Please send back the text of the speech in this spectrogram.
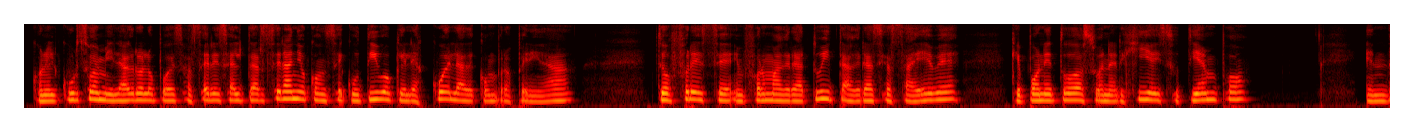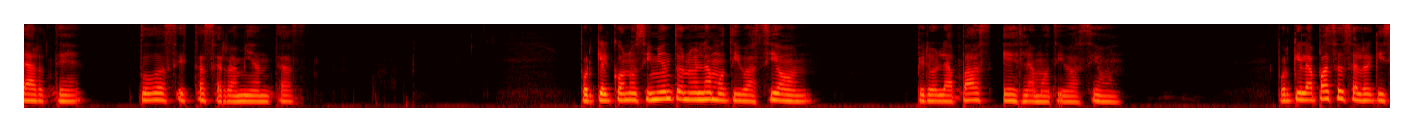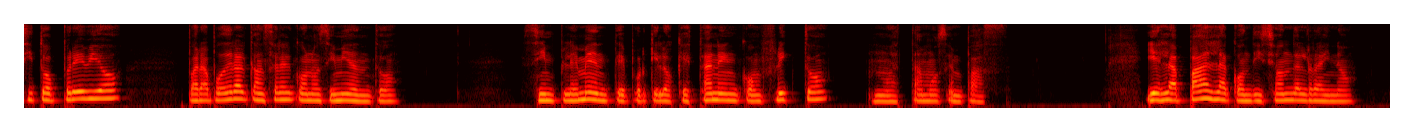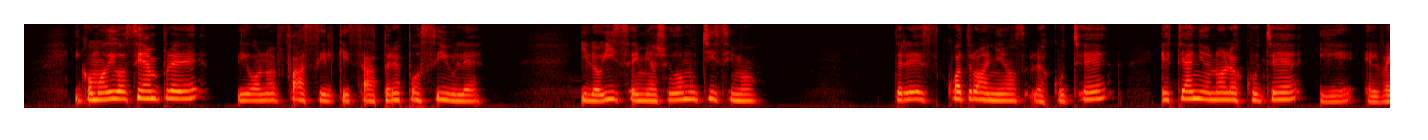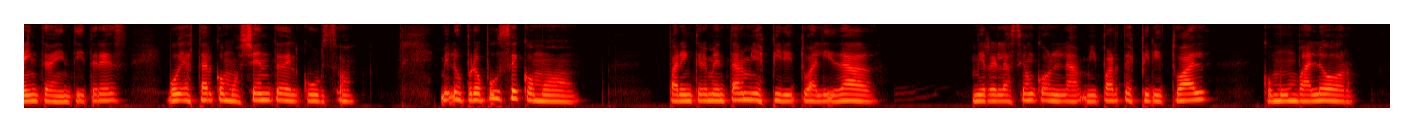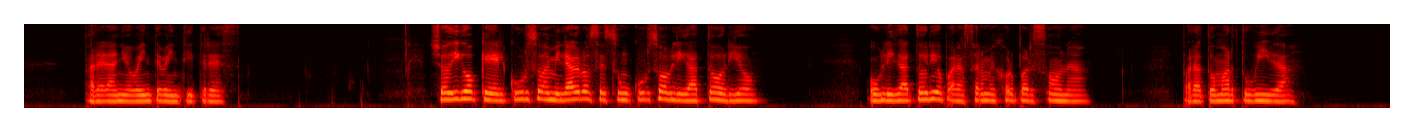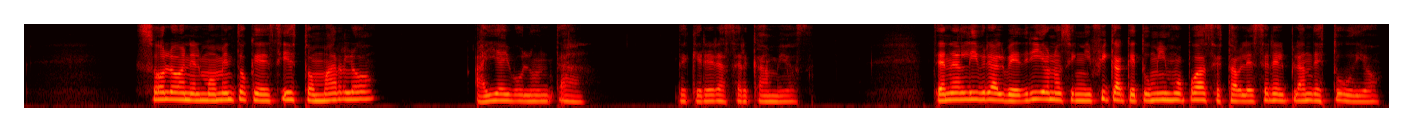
Con el curso de milagro lo puedes hacer. Es el tercer año consecutivo que la Escuela de Con Prosperidad te ofrece en forma gratuita, gracias a Eve, que pone toda su energía y su tiempo en darte todas estas herramientas. Porque el conocimiento no es la motivación, pero la paz es la motivación porque la paz es el requisito previo para poder alcanzar el conocimiento, simplemente porque los que están en conflicto no estamos en paz. y es la paz la condición del reino. Y como digo siempre, digo, no es fácil quizás, pero es posible. Y lo hice y me ayudó muchísimo. Tres, cuatro años lo escuché. Este año no lo escuché y el 2023 voy a estar como oyente del curso. Me lo propuse como para incrementar mi espiritualidad, mi relación con la, mi parte espiritual como un valor para el año 2023. Yo digo que el curso de milagros es un curso obligatorio, obligatorio para ser mejor persona, para tomar tu vida. Solo en el momento que decides tomarlo, ahí hay voluntad de querer hacer cambios. Tener libre albedrío no significa que tú mismo puedas establecer el plan de estudio.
